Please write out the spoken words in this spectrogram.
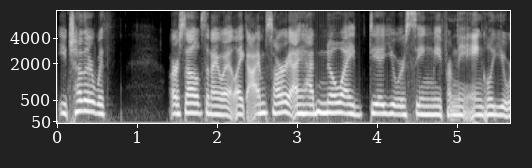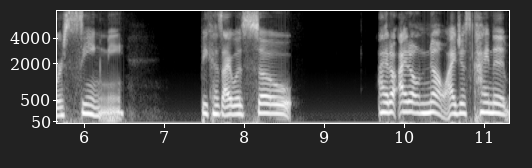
each other, with ourselves. And I went, like, I'm sorry. I had no idea you were seeing me from the angle you were seeing me because I was so I don't I don't know. I just kind of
